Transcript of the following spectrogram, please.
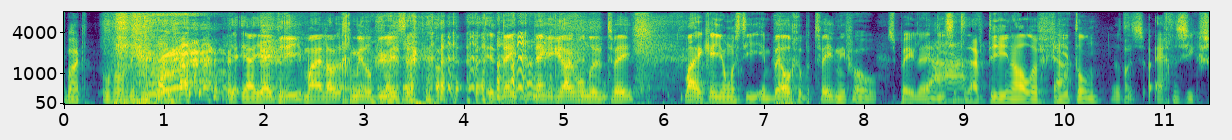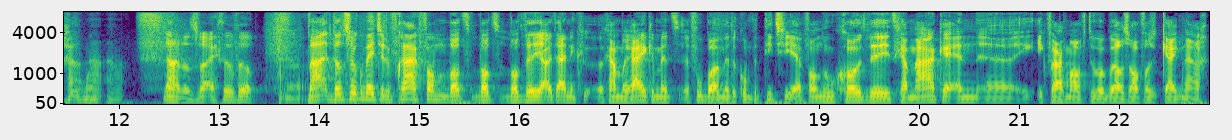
Bart, hoeveel verdienen? ja, ja, jij drie, maar gemiddeld bij jullie is het, denk, denk ik ruim onder de twee. Maar ik ken jongens die in België op het tweede niveau spelen. En Ja. die zitten daar 3,5, 4 Ja. ton. Dat is echt een ziek verschil, Ja, man. ja, ja. Nou, dat is wel echt heel veel. Ja. Maar dat is ook een beetje de vraag van wat, wat, wat wil je uiteindelijk gaan bereiken met eh, voetbal en met de competitie? Hè? Van hoe groot wil je het gaan maken? En eh, ik, ik vraag me af en toe ook wel eens af als ik kijk naar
